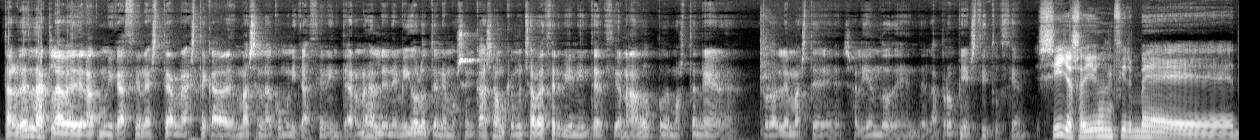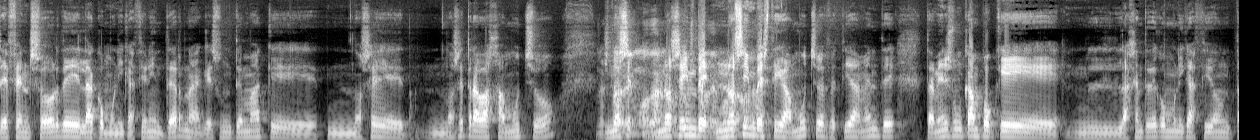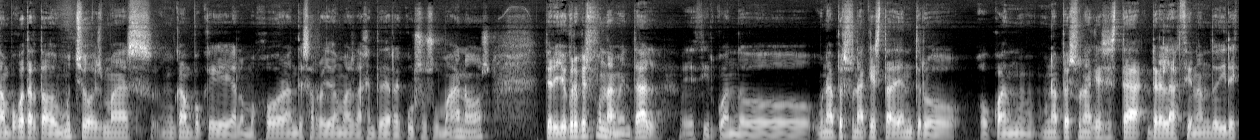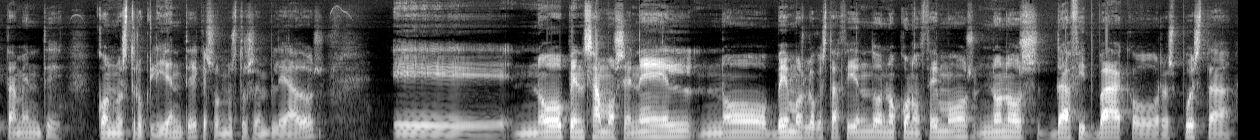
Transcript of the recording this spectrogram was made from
Tal vez la clave de la comunicación externa esté cada vez más en la comunicación interna. El enemigo lo tenemos en casa, aunque muchas veces bien intencionado. Podemos tener problemas saliendo de, la propia institución. Sí, yo soy un firme defensor de la comunicación interna, que es un tema que no se, no se trabaja mucho. No, se, no se investiga mucho, efectivamente. También es un campo que la gente de comunicación tampoco ha tratado mucho. Es más un campo que a lo mejor han desarrollado más la gente de recursos humanos. Pero yo creo que es fundamental. Es decir, cuando una persona que está dentro o cuando una persona que se está relacionando directamente con nuestro cliente, que son nuestros empleados, eh, no pensamos en él, no vemos lo que está haciendo, no conocemos, no nos da feedback o respuesta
